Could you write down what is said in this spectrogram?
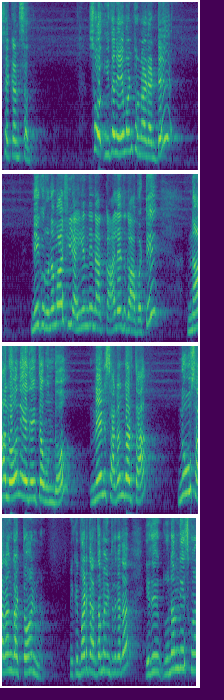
second son. So ఇతను ఏమంటున్నాడంటే నీకు రుణమాఫీ అయ్యింది నాకు కాలేదు కాబట్టి నా లోన్ ఏదైతే ఉందో నేను సగం కడతా నువ్వు సగం కట్టు అన్నాడు. మీకు ఇప్పటికి అర్థమై ఉంటుంది కదా? ఇది రుణం తీసుకున్న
